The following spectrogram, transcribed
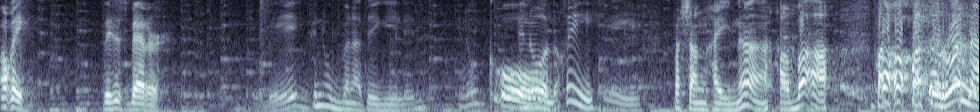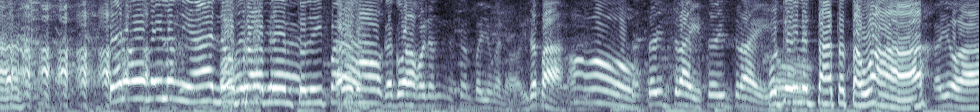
Okay. This is better. tubig. Pinold ba natin yung gilid? Pinold ko. Pinold, okay. Okay. Pa-Shanghai na. Haba ah. Pa Paturon ah. Pero okay lang yan. No Okay problem. yan. Tuloy pa. Alam mo, gagawa ko ng, saan ba yung ano? Isa pa. Oo. Sa Third try, third try. Huwag kayo Oo. nagtatatawa ha. Kayo ha.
